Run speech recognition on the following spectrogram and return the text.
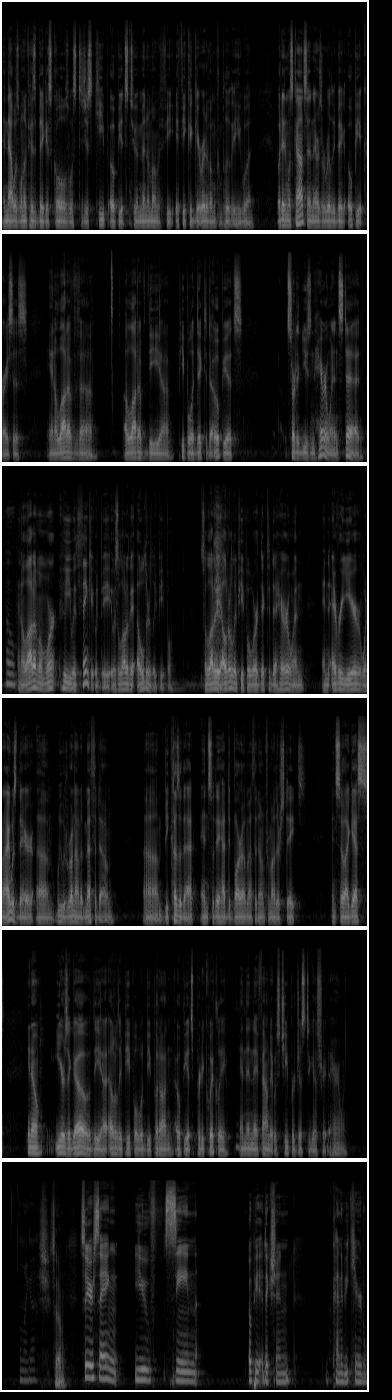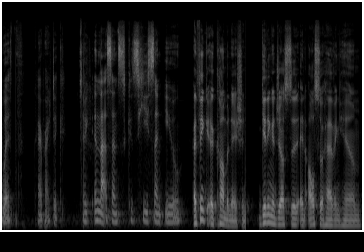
and that was one of his biggest goals was to just keep opiates to a minimum. If he if he could get rid of them completely, he would. But in Wisconsin, there was a really big opiate crisis, and a lot of the a lot of the uh, people addicted to opiates started using heroin instead. Oh. And a lot of them weren't who you would think it would be. It was a lot of the elderly people. So a lot of the elderly people were addicted to heroin. And every year when I was there, um, we would run out of methadone um, because of that. And so they had to borrow methadone from other states. And so I guess, you know, years ago, the uh, elderly people would be put on opiates pretty quickly. And then they found it was cheaper just to go straight to heroin. Oh my gosh. So So you're saying you've seen opiate addiction kind of be cured with chiropractic, like in that sense, because he sent you. I think a combination, getting adjusted and also having him,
